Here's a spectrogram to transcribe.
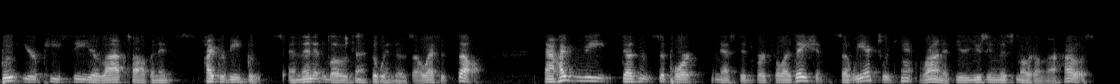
boot your PC, your laptop, and it's Hyper-V boots, and then it loads Okay. the Windows OS itself. Now, Hyper-V doesn't support nested virtualization, so we actually can't run if you're using this mode on the host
